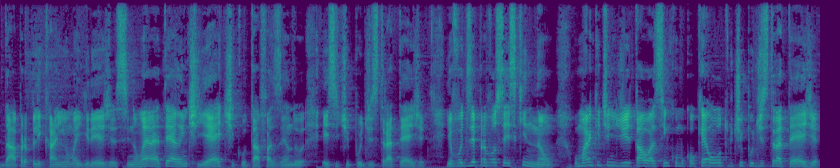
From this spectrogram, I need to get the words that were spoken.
dá para aplicar em uma igreja, se não é até antiético estar tá fazendo esse tipo de estratégia. E eu vou dizer para vocês que não. O marketing digital, assim como qualquer outro tipo de estratégia,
